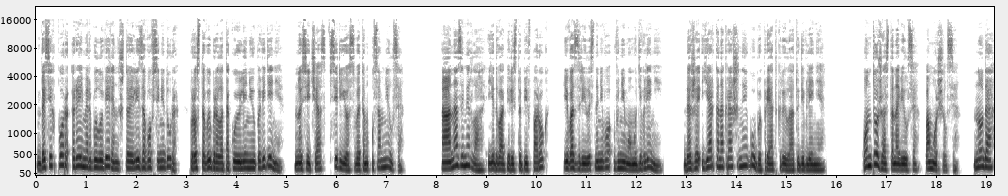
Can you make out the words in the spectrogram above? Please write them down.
До сих пор Реймер был уверен, что Элиза вовсе не дура, просто выбрала такую линию поведения, но сейчас всерьез в этом усомнился. А она замерла, едва переступив порог, и воззрилась на него в немом удивлении. Даже ярко накрашенные губы приоткрыла от удивления. Он тоже остановился, поморщился. Ну да,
